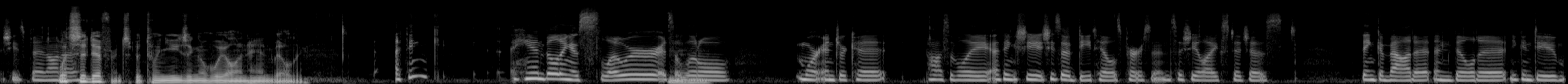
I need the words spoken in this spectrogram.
she's been on. What's a, the difference between using a wheel and hand building? I think hand building is slower. It's a little more intricate, possibly. I think she she's a details person, so she likes to just think about it and build it. You can do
